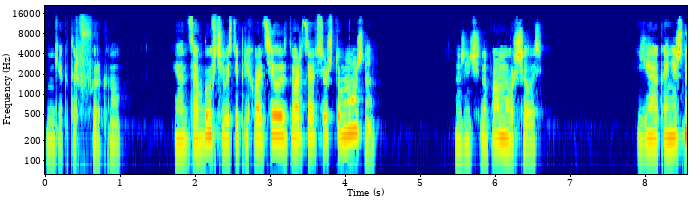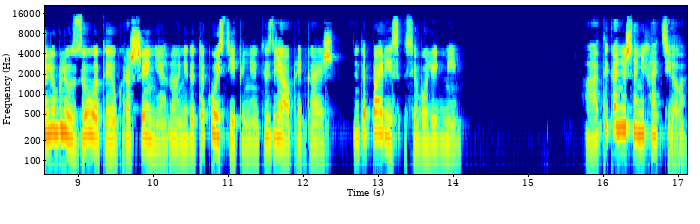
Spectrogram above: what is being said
Гектор фыркнул. И от забывчивости прихватил из дворца все, что можно? Женщина поморщилась. Я, конечно, люблю золото и украшения, но не до такой степени, ты зря упрекаешь. Это Парис с его людьми. А ты, конечно, не хотела.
